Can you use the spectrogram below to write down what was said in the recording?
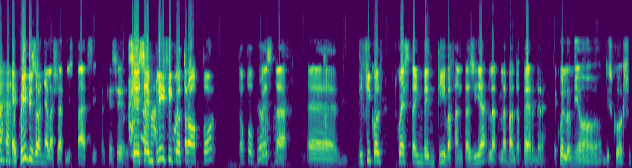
e qui bisogna lasciare gli spazi, perché se, se semplifico troppo, dopo no. questa eh, difficoltà questa inventiva fantasia la, la vado a perdere. E quello è il mio discorso.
